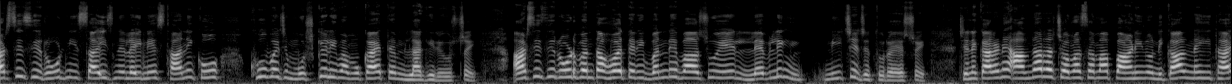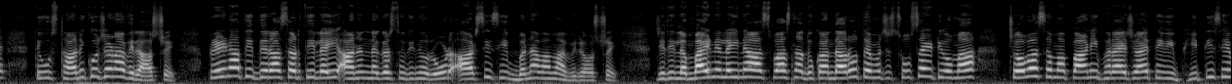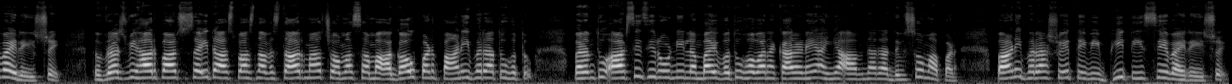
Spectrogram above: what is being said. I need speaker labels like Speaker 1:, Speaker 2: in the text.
Speaker 1: RCC રોડની સાઇઝને લઈને સ્થાનિકો ખૂબ જ મુશ્કેલીમાં મુકાય તેમ લાગી રહ્યું છે. આરસીસી રોડ બનતા હોય તેની બંને બાજુએ લેવલિંગ નીચે જતું રહે છે, જેને કારણે આવનારા ચોમાસામાં પાણીનો નિકાલ નહીં થાય તેવું સ્થાનિકો જણાવી રહ્યા છે. પ્રેરણાથી દેરાસરથી લઈ આનંદનગર સુધીનો રોડ આરસીસી બનાવવામાં આવી રહ્યો છે, જેથી લંબાઈને લઈને આસપાસના દુકાનદારો તેમજ સોસાયટીઓમાં ચોમાસામાં પાણી ભરાઈ જાય તેવી ભીતિ સેવાઈ રહી છે. તો વ્રજવિહાર પાંચ સહિત આસપાસના વિસ્તારમાં ચોમાસામાં અગાઉ પણ પાણી ભરાતું હતું. પરંતુ આરસીસી રોડની લંબાઈ વધુ હોવાના કારણે અહીંયા આવનારા દિવસોમાં પણ પાણી ભરાશે તેવી ભીતિ સેવાઈ રહી છે.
